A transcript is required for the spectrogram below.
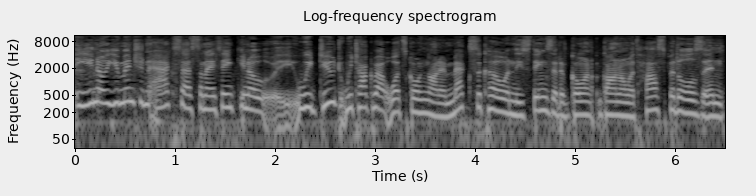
you know, you mentioned access, and I think you know we do we talk about what's going on in Mexico and these things that have gone gone on with hospitals and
